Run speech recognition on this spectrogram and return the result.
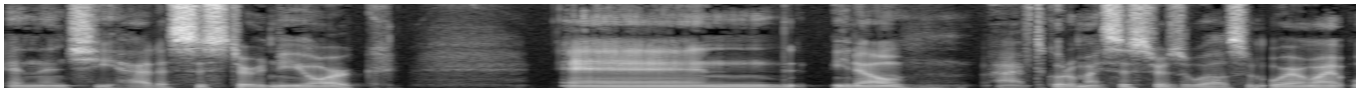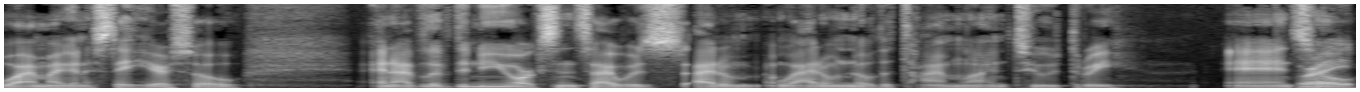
and then she had a sister in new york. And you know i have to go to my sister's as well so where am i why am i going to stay here? So and I've lived in New York since I was I don't I don't know the timeline two three, and so Right.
